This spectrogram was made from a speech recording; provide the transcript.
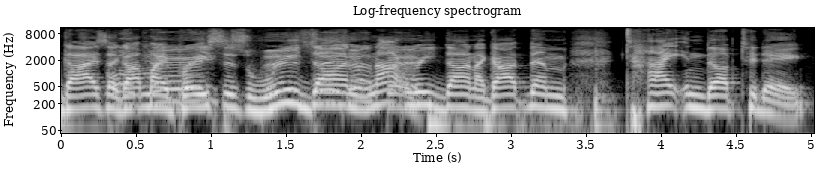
Guys, I got my braces redone. Not redone. I got them tightened up today.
